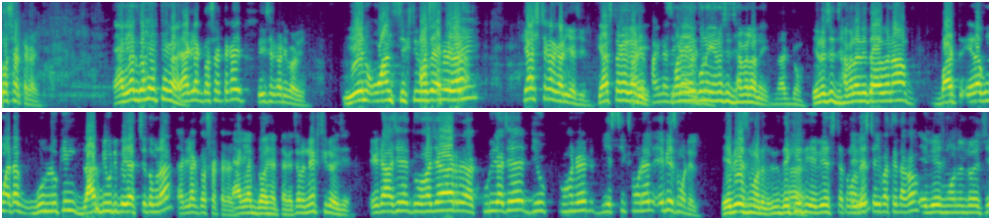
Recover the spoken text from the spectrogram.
দশ হাজার টাকায়। এক লাখ দশ হাজার টাকা এক লাখ দশ হাজার টাকায় তেইশের গাড়ি পাবে। এন ওয়ান সিক্সটির মতো একটা গাড়ি ক্যাশ টাকার গাড়ি আছে। ক্যাশ টাকা গাড়ি? মানে মানে এর কোনো। এনওসি ঝামেলা নেই। একদম। এনওসি ঝামেলা নিতে হবে না বাট এরকম একটা গুড লুকিং ব্ল্যাক বিউটি পেয়ে যাচ্ছে তোমরা। এক লাখ দশ হাজার টাকায় এক লাখ দশ হাজার টাকা। চলো নেক্সট কি রয়েছে? এটা আছে দু হাজার কুড়ি আছে Duke two hundred BS six model ABS model ABS model দেখিয়ে হ্যাঁ। দিই এবিএস টা তোমাদের। এই পাশে দেখাও। এবিএস মডেল রয়েছে।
